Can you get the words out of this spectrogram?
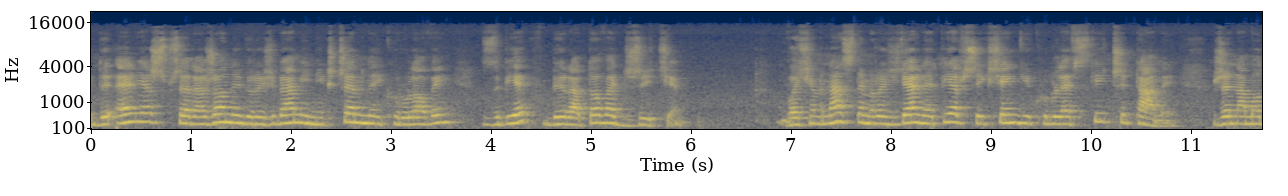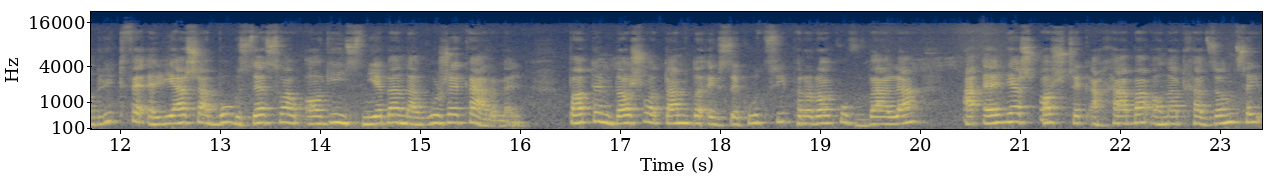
Gdy Eliasz, przerażony groźbami nikczemnej królowej, zbiegł, by ratować życie. W osiemnastym rozdziale pierwszej Księgi Królewskiej czytamy, że na modlitwę Eliasza Bóg zesłał ogień z nieba na górze Karmel. Potem doszło tam do egzekucji proroków Bala, a Eliasz ostrzegł Achaba o nadchodzącej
